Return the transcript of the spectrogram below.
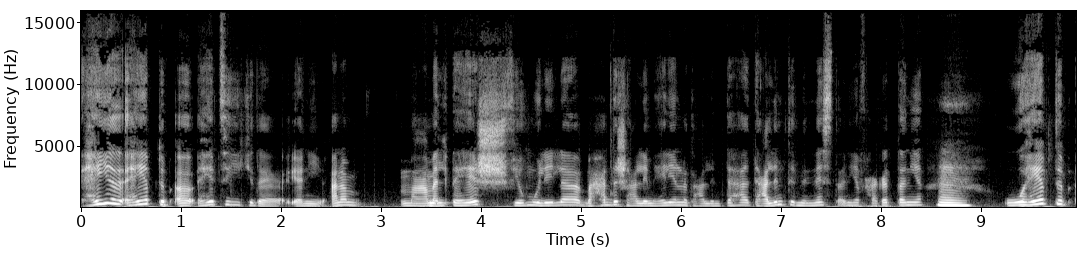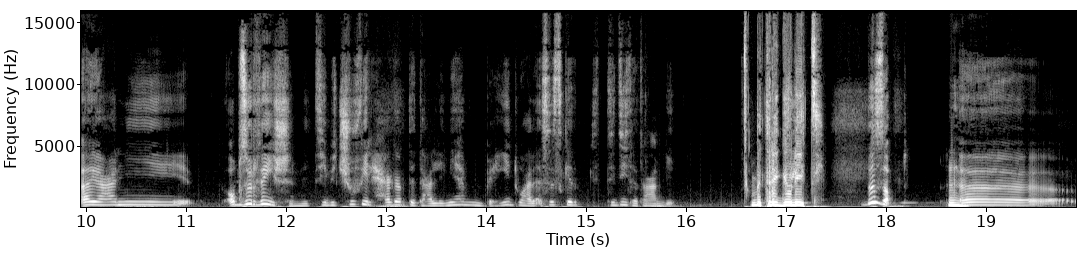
هي هي بتبقى هي بتيجي كده يعني. أنا ما عملتهاش في يوم وليلة ما حدش علمها لي أنا اتعلمتها اتعلمت من ناس تانية في حاجات تانية. مم. وهي بتبقى يعني observation انت بتشوفي الحاجة بتتعلميها من بعيد وعلى أساس كده بتبتدي تتعاملي بت regulate ي. بالظبط. آه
